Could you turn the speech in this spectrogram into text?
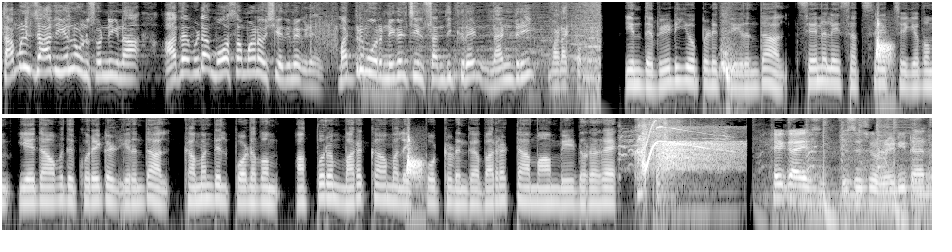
தமிழ் ஜாதிகள்னு ஒண்ணு சொன்னீங்கன்னா அதை விட மோசமான விஷயம் எதுவுமே கிடையாது. மற்றும் ஒரு நிகழ்ச்சியில் சந்திக்கிறேன். நன்றி வணக்கம். இந்த வீடியோ பிடித்து இருந்தால் சேனலை சப்ஸ்கிரைப் செய்யவும் ஏதாவது குறைகள் இருந்தால் கமெண்டில் போடவும் அப்புறம் மறக்காமலை போட்டுடுங்க வரட்டாமாம் வீடுறர. Hey guys this is your editor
